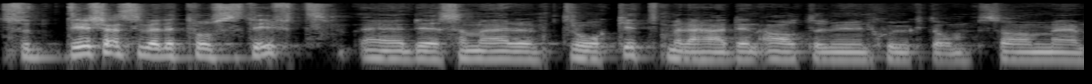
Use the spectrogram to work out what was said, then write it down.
så det känns väldigt positivt. Eh, det som är tråkigt med det här det är en autoimmun sjukdom som eh,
